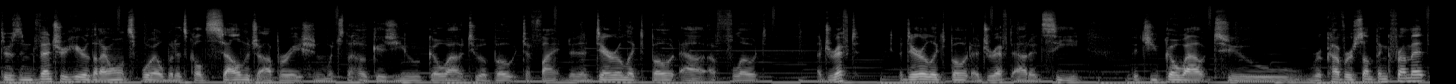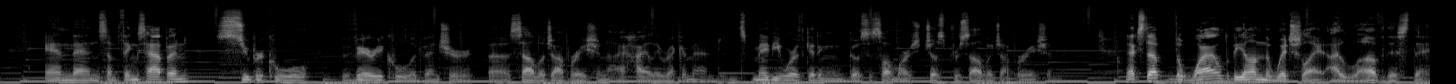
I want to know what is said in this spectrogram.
there's an adventure here that I won't spoil, but it's called Salvage Operation, which the hook is you go out to a boat to find a derelict boat out afloat, adrift, a derelict boat adrift out at sea that you go out to recover something from it and then some things happen. Super cool, very cool adventure. Uh, salvage operation, I highly recommend. It's maybe worth getting Ghost of Saltmarsh just for salvage operation. Next up, The Wild Beyond the Witchlight. I love this thing.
